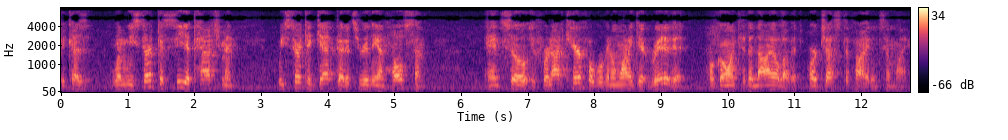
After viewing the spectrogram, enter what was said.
Because when we start to see attachment, we start to get that it's really unwholesome. And so if we're not careful, we're going to want to get rid of it or go into denial of it or justify it in some way.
